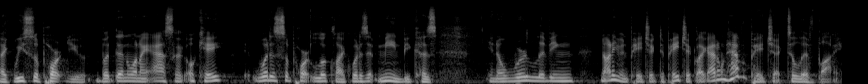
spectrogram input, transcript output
like we support you. But then when I ask, like, okay, what does support look like? What does it mean? Because you know, we're living not even paycheck to paycheck. Like I don't have a paycheck to live by,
